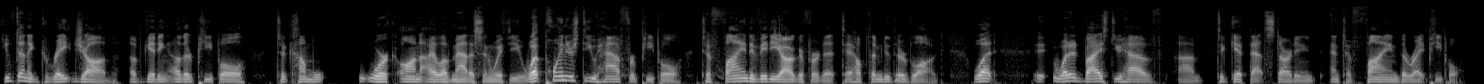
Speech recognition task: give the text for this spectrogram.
you've done a great job of getting other people to come work on I Love Madison with you. What pointers do you have for people to find a videographer to, to help them do their vlog? What what advice do you have um, to get that starting and to find the right people?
